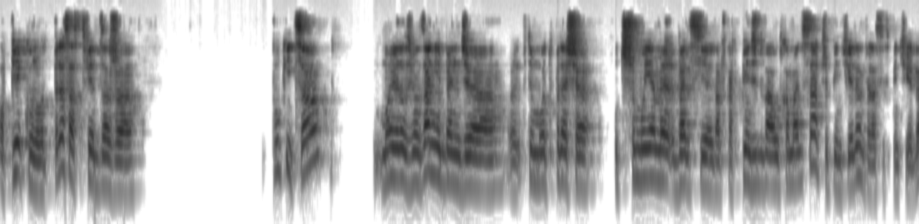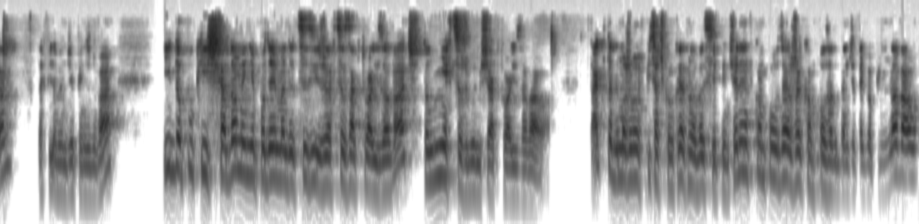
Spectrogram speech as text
opiekun WordPressa stwierdza, że póki co moje rozwiązanie będzie w tym WordPressie utrzymujemy wersję na przykład 5.2 WooCommerce'a czy 5.1, teraz jest 5.1, za chwilę będzie 5.2 i dopóki świadomie nie podejmę decyzji, że chcę zaktualizować, to nie chcę, żeby mi się aktualizowała. Tak, wtedy możemy wpisać konkretną wersję 5.1 w kompozerze, kompozer będzie tego pilnował,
